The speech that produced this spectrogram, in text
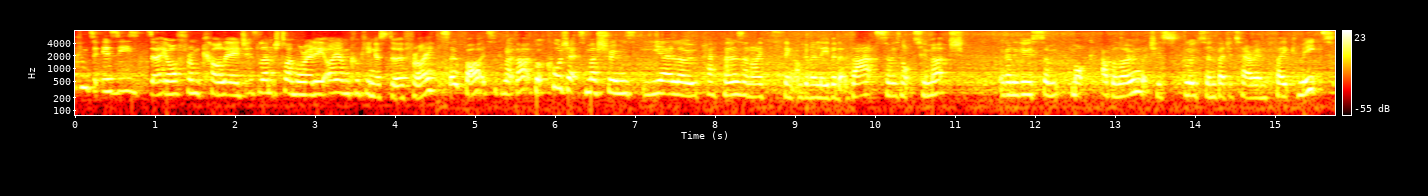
welcome to Izzy's day off from college. It's lunchtime already. I am cooking a stir fry. So far it's looking like that. I've got courgettes, mushrooms, yellow peppers and I think I'm going to leave it at that so it's not too much. I'm going to use some mock abalone which is gluten vegetarian fake meat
